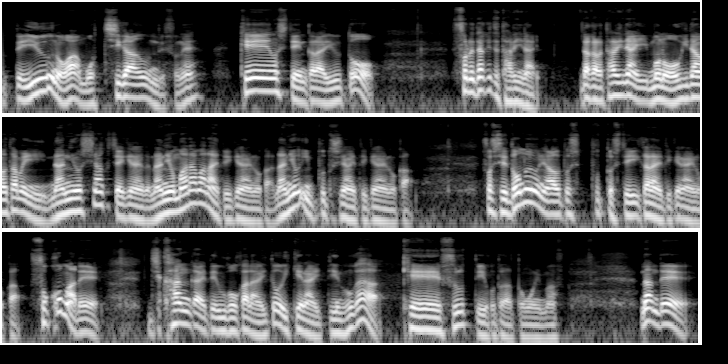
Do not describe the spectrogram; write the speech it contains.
っていうのはもう違うんですよね。経営の視点から言うと、それだけじゃ足りない。だから足りないものを補うために何をしなくちゃいけないのか、何を学ばないといけないのか、何をインプットしないといけないのか。そしてどのようにアウトプットしていかないといけないのか。そこまで考えて動かないといけないっていうのが経営するっていうことだと思います。なんで、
